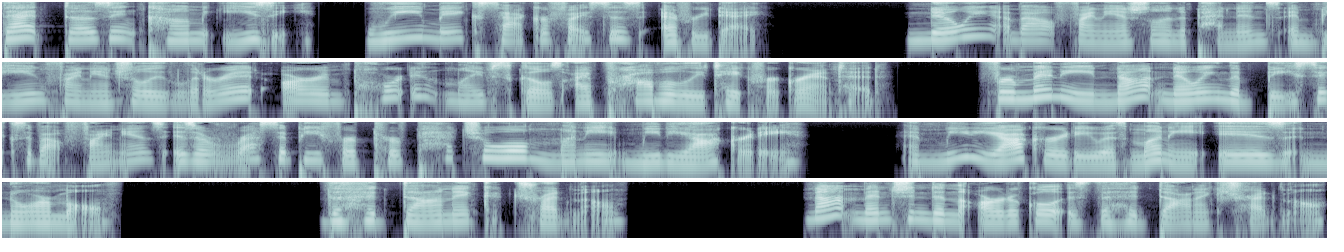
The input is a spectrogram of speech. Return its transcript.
That doesn't come easy. We make sacrifices every day. Knowing about financial independence and being financially literate are important life skills I probably take for granted. For many, not knowing the basics about finance is a recipe for perpetual money mediocrity. And mediocrity with money is normal. The hedonic treadmill. Not mentioned in the article is the hedonic treadmill,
